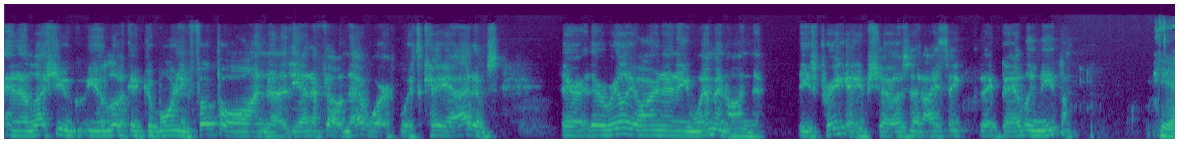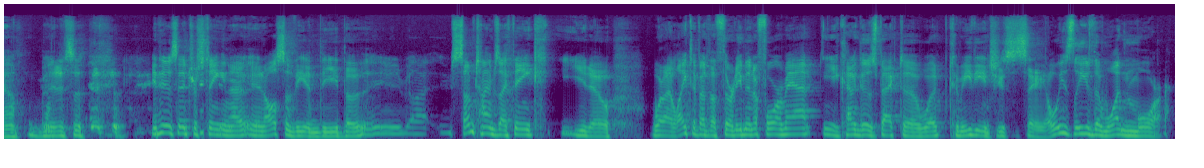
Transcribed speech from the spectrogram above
And unless you, you look at Good Morning Football on uh, the NFL Network with Kay Adams, there, there really aren't any women on the, these pregame shows, and I think they badly need them. Yeah, it is. A, it is interesting, and, and also the the the. Uh, sometimes I think you know what I liked about the thirty minute format. It kind of goes back to what comedians used to say: always leave them one more.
